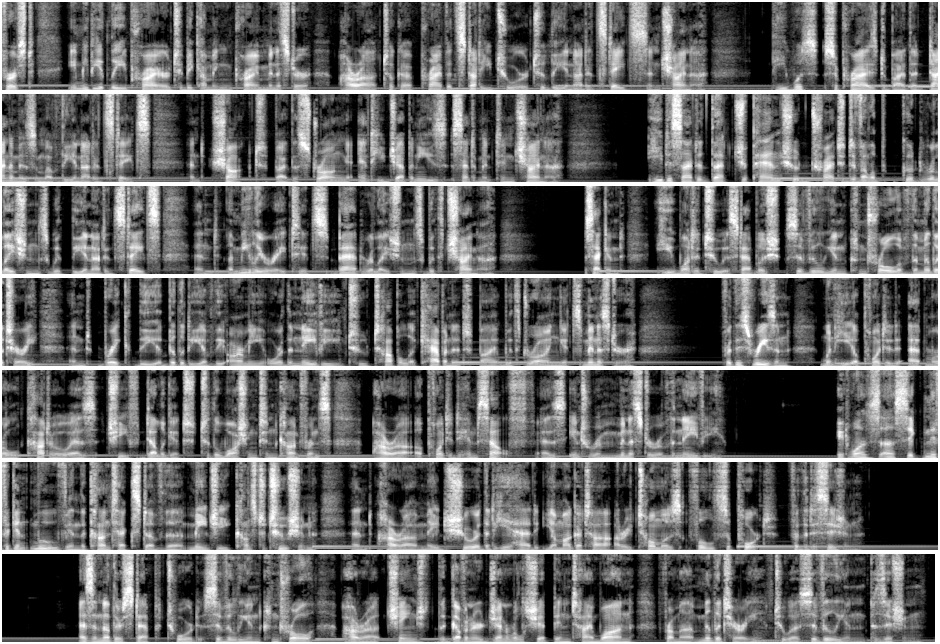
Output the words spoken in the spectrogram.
First, immediately prior to becoming prime minister, Hara took a private study tour to the United States and China. He was surprised by the dynamism of the United States and shocked by the strong anti Japanese sentiment in China he decided that Japan should try to develop good relations with the United States and ameliorate its bad relations with China. Second, he wanted to establish civilian control of the military and break the ability of the Army or the Navy to topple a cabinet by withdrawing its minister. For this reason, when he appointed Admiral Kato as chief delegate to the Washington Conference, Hara appointed himself as interim minister of the Navy. It was a significant move in the context of the Meiji Constitution, and Hara made sure that he had Yamagata Aritomo's full support for the decision. As another step toward civilian control, Hara changed the governor generalship in Taiwan from a military to a civilian position.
